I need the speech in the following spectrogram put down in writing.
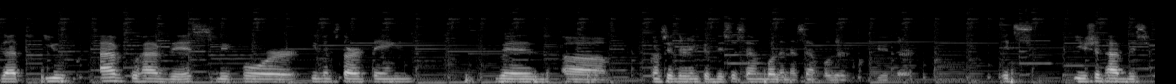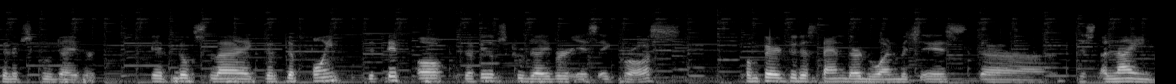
that you have to have this before even starting with uh, considering to disassemble and assemble your computer. It's you should have this Phillips screwdriver. It looks like the, the point the tip of the Phillips screwdriver is a cross compared to the standard one which is the just a line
